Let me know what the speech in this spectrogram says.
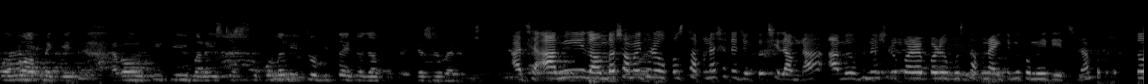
করল আপনাকে এবং কি কি মানে স্টেজ শো করলেন একটু বিস্তারিত জানতে চাই দেশের বাইরে আচ্ছা আমি লম্বা সময় ধরে উপস্থাপনার সাথে যুক্ত ছিলাম না। আমি অভিনয় শুরু করার পরে উপস্থাপনা একদমই কমিয়ে দিয়েছিলাম। তো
